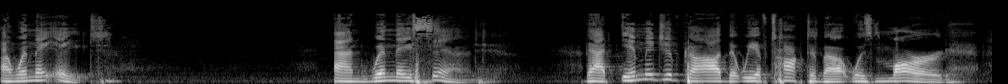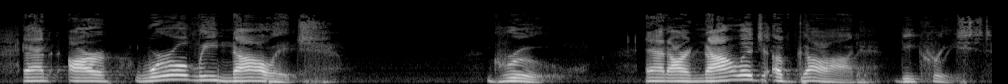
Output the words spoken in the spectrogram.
And when they ate, and when they sinned, that image of God that we have talked about was marred and our worldly knowledge grew and our knowledge of God decreased.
